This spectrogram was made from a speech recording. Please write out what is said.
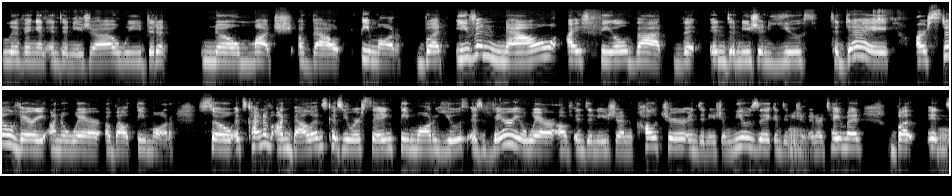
living in Indonesia, we didn't know much about Timor. But even now, I feel that the Indonesian youth today are still very unaware about Timor. So it's kind of unbalanced because you were saying Timor youth is very aware of Indonesian culture, Indonesian music, Indonesian mm. entertainment, but it's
